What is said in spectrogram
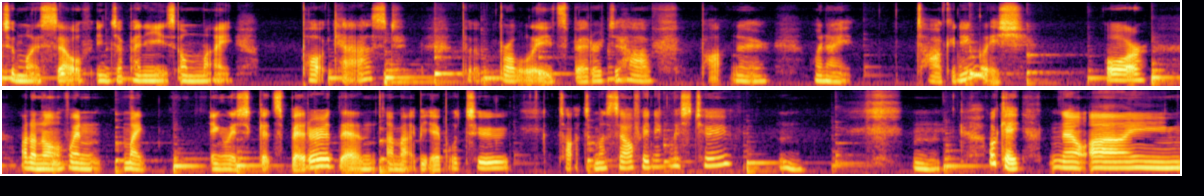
to myself in Japanese on my podcast, but probably it's better to have partner when I talk in English. Or I don't know, when my English gets better, then I might be able to talk to myself in English too. Mm. Okay, now I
